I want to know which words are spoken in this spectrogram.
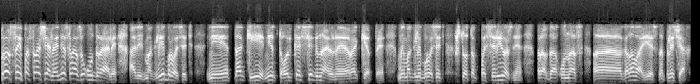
Просто их постращали, они сразу удрали. А ведь могли бросить не такие, не только сигнальные ракеты. Мы могли бросить что-то посерьезнее. Правда, у нас э, голова есть на плечах.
